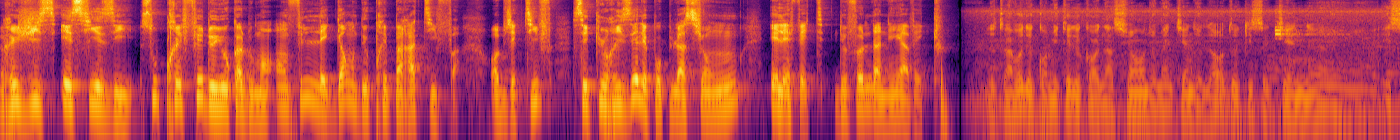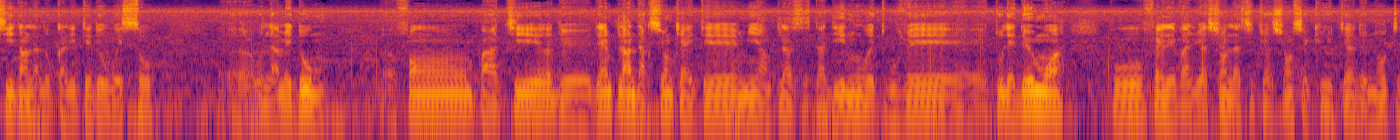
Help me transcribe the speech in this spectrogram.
Régis Essiezi, sous-préfet de Yokadouma, enfile les gants de préparatifs. Objectif, sécuriser les populations et les fêtes de fin d'année avec. Les travaux du comité de coordination de maintien de l'ordre qui se tiennent ici dans la localité de Wesso, ou Lamedoum, font partir d'un plan d'action qui a été mis en place, c'est-à-dire nous retrouver tous les deux mois pour faire l'évaluation de la situation sécuritaire de notre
